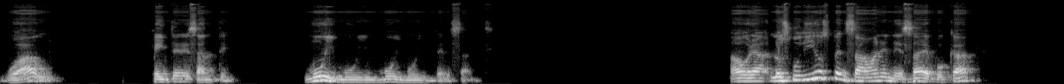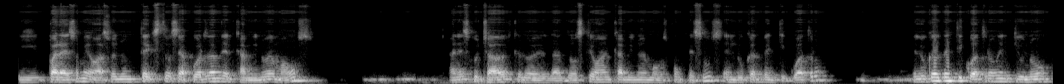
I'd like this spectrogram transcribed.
wow, qué interesante. Muy, muy, muy, muy interesante. Ahora, los judíos pensaban en esa época, y para eso me baso en un texto, ¿se acuerdan del camino de Maús? ¿Han escuchado el que lo de las dos que van camino de Maús con Jesús en Lucas 24? En Lucas 24, 21,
